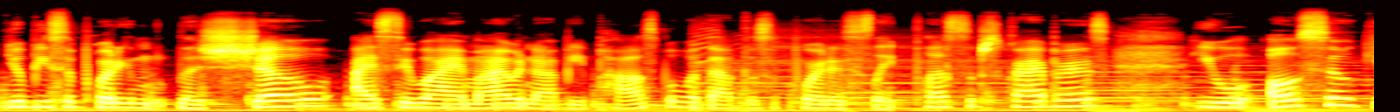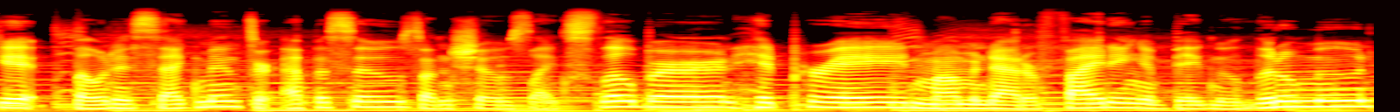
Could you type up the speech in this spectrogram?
You'll be supporting the show. ICYMI would not be possible without the support of Slate Plus subscribers. You will also get bonus segments or episodes on shows like Slow Burn, Hit Parade, Mom and Dad Are Fighting, and Big Mood Little Mood.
